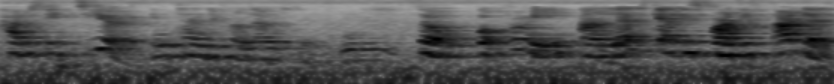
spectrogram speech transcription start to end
how to say cheers in 10 different languages. So vote for me, and let's get this party started.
